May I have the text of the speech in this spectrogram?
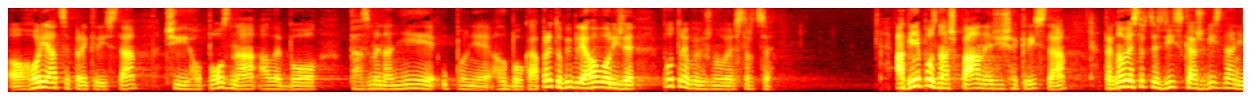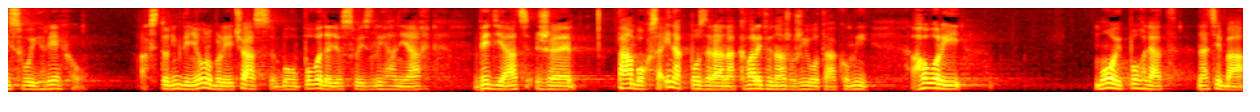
horiace pre Krista, či ho pozná, alebo tá zmena nie je úplne hlboká. Preto Biblia hovorí, že potrebuješ nové srdce. Ak nepoznáš Pána Ježíša Krista, tak nové srdce získaš vyznaní svojich hriechov. Ak si to nikdy neurobil, je čas Bohu povedať o svojich zlyhaniach, vediac, že Pán Boh sa inak pozerá na kvalitu nášho života ako my. A hovorí, môj pohľad na teba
